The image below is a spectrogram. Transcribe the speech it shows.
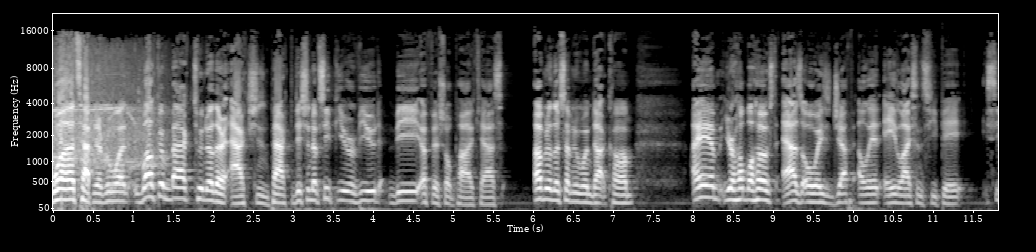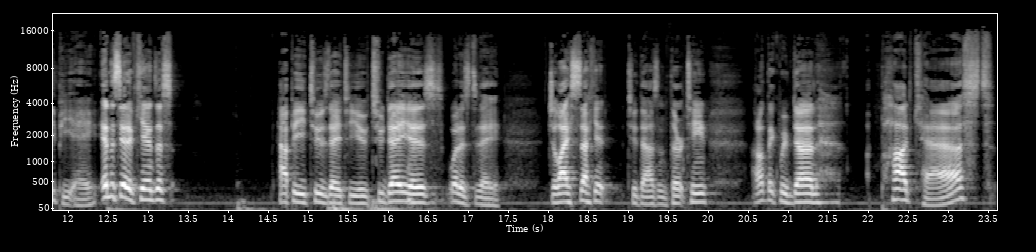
What's happening, everyone? Welcome back to another action packed edition of CPA Reviewed, the official podcast of another71.com. I am your humble host, as always, Jeff Elliott, a licensed CPA, CPA in the state of Kansas. Happy Tuesday to you. Today is, what is today? July 2nd, 2013. I don't think we've done a podcast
